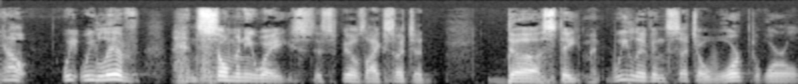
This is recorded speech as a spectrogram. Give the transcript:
You know, we, we live in so many ways. This feels like such a duh statement. We live in such a warped world.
